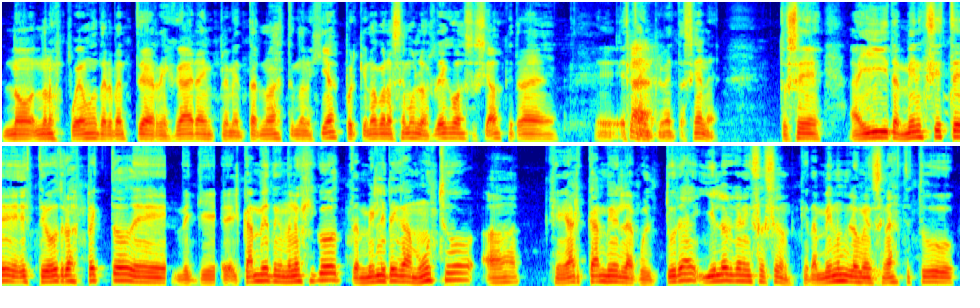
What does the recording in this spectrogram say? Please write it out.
no, no nos podemos de repente arriesgar a implementar nuevas tecnologías porque no conocemos los riesgos asociados que trae eh, estas implementaciones. Entonces, ahí también existe este otro aspecto de, que el cambio tecnológico también le pega mucho a generar cambios en la cultura y en la organización, que también lo mencionaste tú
